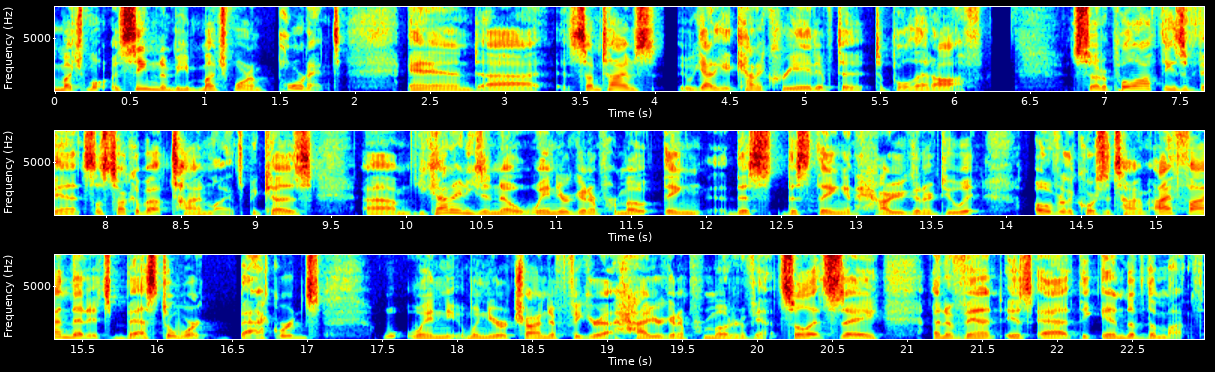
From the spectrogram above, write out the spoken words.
much more seem to be much more important. And uh, sometimes we got to get kind of creative to, to pull that off. So to pull off these events let's talk about timelines because um, you kind of need to know when you're going to promote thing this this thing and how you're going to do it over the course of time. I find that it's best to work backwards when when you're trying to figure out how you're going to promote an event. So let's say an event is at the end of the month.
